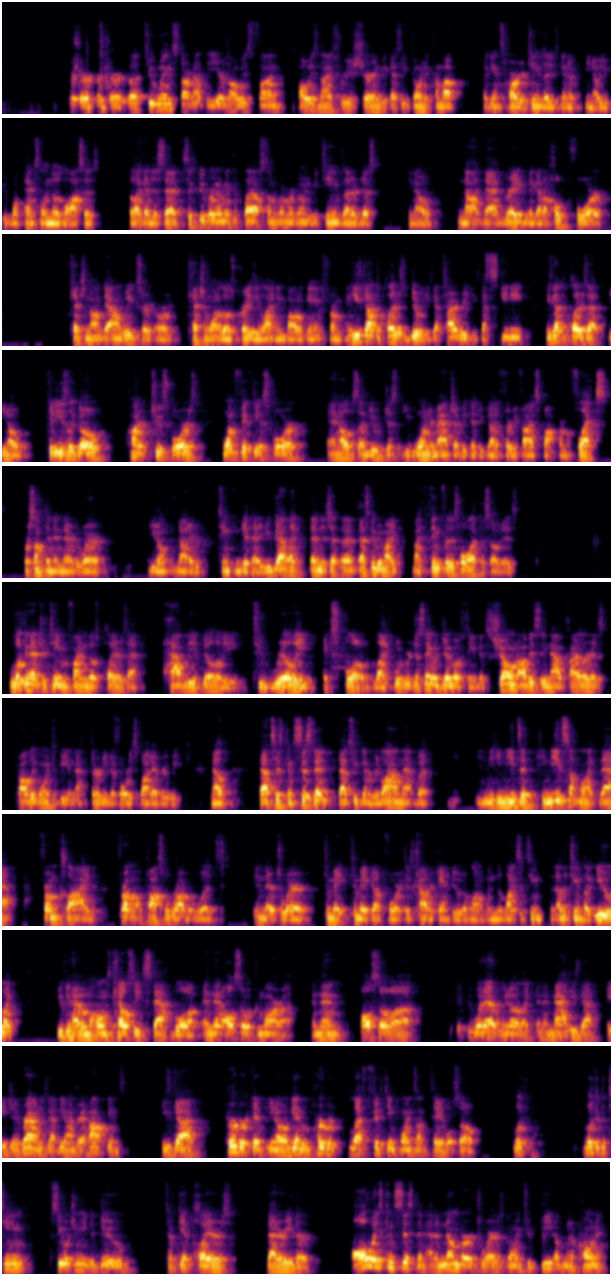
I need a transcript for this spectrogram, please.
For sure, for sure. The two wins starting out the year is always fun, always nice, reassuring because he's going to come up against harder teams that he's going to, you know, you could pencil in those losses. But like I just said, six people are going to make the playoffs. Some of them are going to be teams that are just, you know, not that great and they got to hope for catching on down weeks or, or catching one of those crazy lightning bottle games from, and he's got the players to do it. He's got Tyreek, he's got CD, he's got the players that, you know, could easily go 102 scores, 150 a score, and all of a sudden you just, you've won your matchup because you've got a 35 spot from a flex or something in there to where you don't, not every team can get that. You've got like, then it's, uh, that's going to be my, my thing for this whole episode is looking at your team and finding those players that have the ability to really explode. Like we were just saying with Jimbo's team, it's shown obviously now Kyler is probably going to be in that 30 to 40 spot every week. Now that's his consistent, that's he's going to rely on that, but he needs it. He needs something like that from Clyde, from a possible Robert Woods in there to where to make to make up for it because Kyler can't do it alone. When the likes of team and other teams like you, like you can have a Mahomes Kelce stack blow up, and then also a Kamara and then also uh, whatever, you know, like, and then Matt, he's got AJ Brown, he's got DeAndre Hopkins, he's got Herbert could, you know, again, Herbert left 15 points on the table. So look, look at the team, see what you need to do to get players that are either always consistent at a number to where it's going to beat up an opponent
